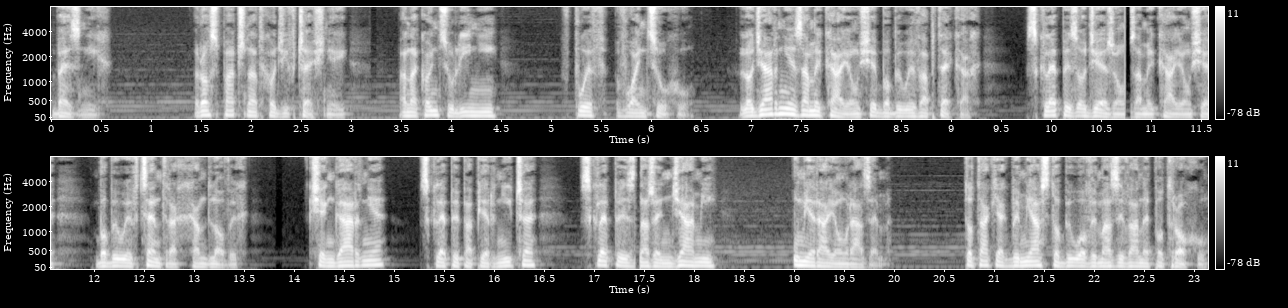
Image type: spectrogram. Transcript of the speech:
Bez nich. Rozpacz nadchodzi wcześniej, a na końcu linii wpływ w łańcuchu. Lodziarnie zamykają się, bo były w aptekach. Sklepy z odzieżą zamykają się, bo były w centrach handlowych. Księgarnie, sklepy papiernicze, sklepy z narzędziami umierają razem. To tak, jakby miasto było wymazywane po trochu.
